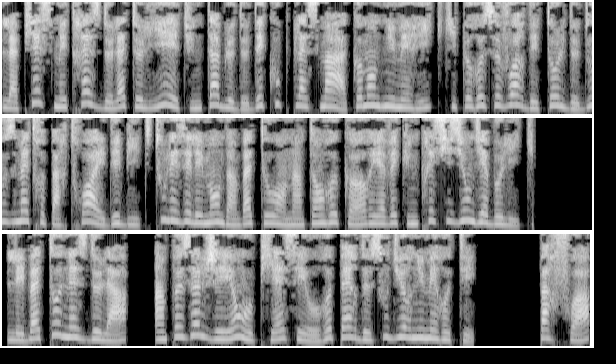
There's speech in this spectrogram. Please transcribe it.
La pièce maîtresse de l'atelier est une table de découpe plasma à commande numérique qui peut recevoir des tôles de 12 mètres par 3 et débite tous les éléments d'un bateau en un temps record et avec une précision diabolique. Les bateaux naissent de là, un puzzle géant aux pièces et aux repères de soudure numérotés. Parfois,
